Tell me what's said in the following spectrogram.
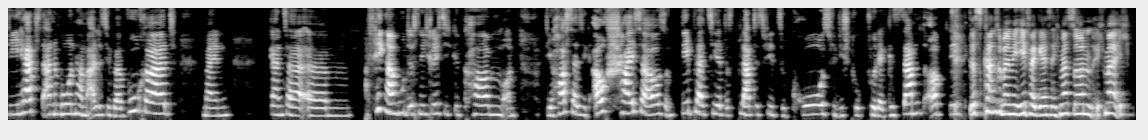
die Herbstanemonen haben alles überwuchert. Mein ganzer ähm, Fingerhut ist nicht richtig gekommen und Die Hossa sieht auch scheiße aus und deplatziert. Das Blatt ist viel zu groß für die Struktur der Gesamtoptik. Das kannst du bei mir eh vergessen. Ich mach so ein, ich mach, ich,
